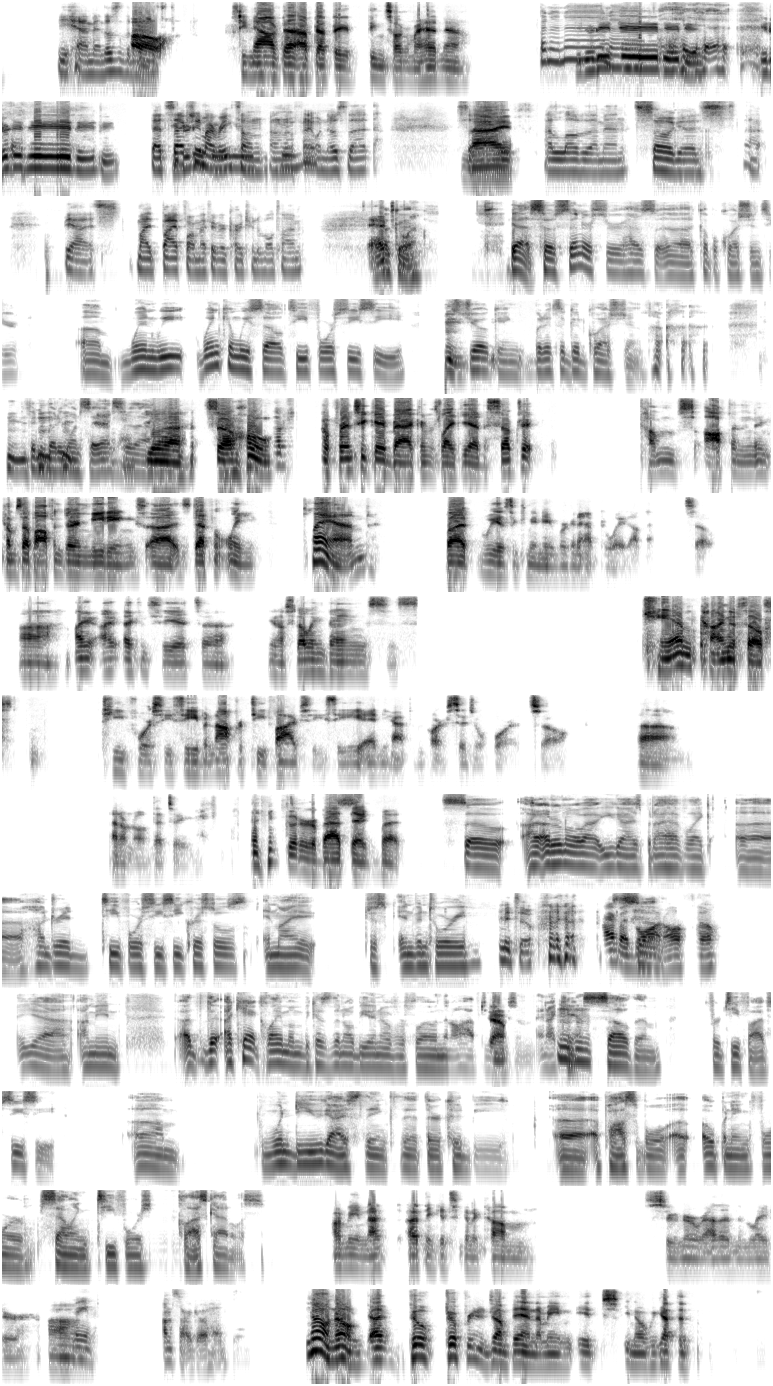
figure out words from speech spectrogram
Yeah, man, those are the Oh. best. See now I've got I've got the theme song in my head now. That's actually my ringtone. I don't know if anyone knows that. So nice. I love that, man. It's so good. It's, uh, yeah, it's my by far my favorite cartoon of all time. Excellent. Okay. Yeah, so Sinister has uh, a couple questions here. Um, when we when can we sell T4CC? He's Hmm. joking, but it's a good question. if anybody wants to answer that. Yeah. So, Subject- so Frenchie came back and was like, "Yeah, the subject comes often and comes up often during meetings. Uh, it's definitely planned, but we as a community we're going to have to wait on that." So, uh, I, I I can see it. Uh, you know, selling things is can kind of sell T4CC, but not for T5CC, and you have to require a sigil for it. So, um, I don't know if that's a good or a bad thing, but So I, I don't know about you guys, but I have like a hundred T4CC crystals in my just inventory. Me too. I have a So- lot also. Yeah, I mean, uh, the, I can't claim them because then I'll be in overflow and then I'll have to Yeah. use them, and I can't Mhm. sell them for T5CC. Um, when do you guys think that there could be uh, a possible uh, opening for selling T4 class catalysts? I mean, I I think it's going to come sooner rather than later. Um, I mean, I'm sorry. Go ahead. No, no. Feel feel free to jump in. I mean, it's you know we got the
